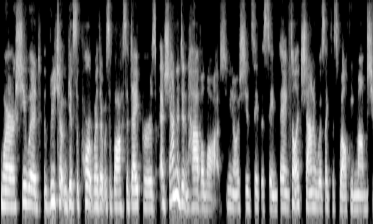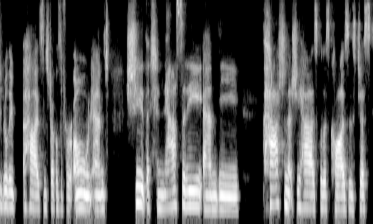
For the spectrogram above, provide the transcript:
where she would reach out and give support, whether it was a box of diapers. And Shannon didn't have a lot. You know, she'd say the same thing. It's not like Shannon was like this wealthy mom. She really had some struggles of her own. And she, the tenacity and the passion that she has for this cause is just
